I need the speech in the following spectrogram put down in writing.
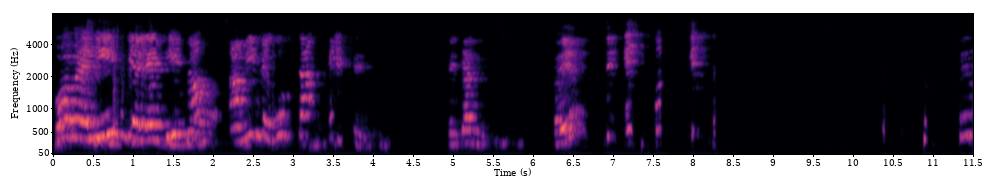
Vos venís y elegís, ¿no? A mí me gusta este. Encanta. ¿Está bien? Sí, este. Pero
